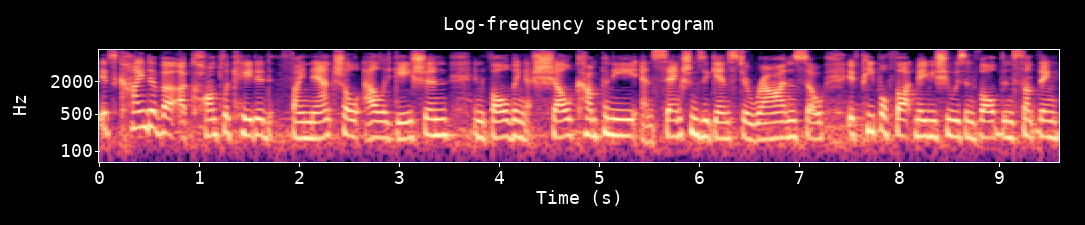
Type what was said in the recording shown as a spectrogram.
It's kind of a, a complicated financial allegation involving a shell company and sanctions against Iran. So if people thought maybe she was involved in something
